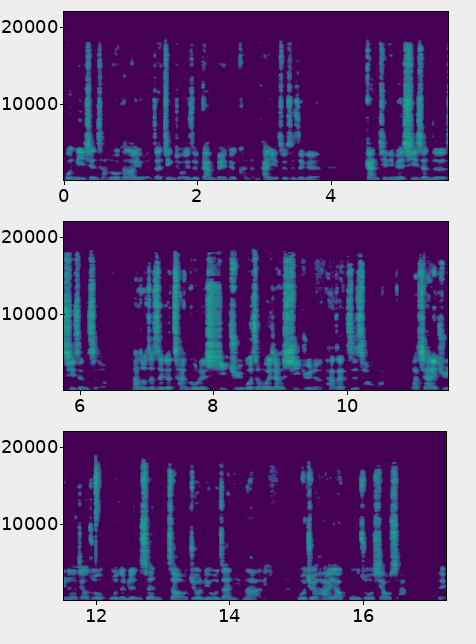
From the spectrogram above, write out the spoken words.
婚礼现场，如果看到有人在敬酒，一直干杯，就可能他也就是这个感情里面牺牲的牺牲者哦。他说这是一个残酷的喜剧。为什么会讲喜剧呢？他在自嘲嘛。那下一句呢，叫做我的人生早就留在你那里，我却还要故作潇洒。对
